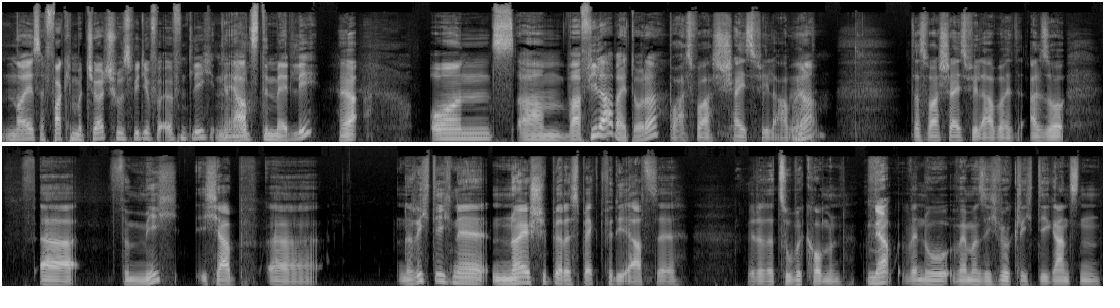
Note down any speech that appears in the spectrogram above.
ein neues A Fucking My Church Shoes Video veröffentlicht, ein Genau. Ärzte-Medley. Ja. Und ähm, war viel Arbeit, oder? Boah, es war scheiß viel Arbeit. Ja. Das war scheiß viel Arbeit. Also äh, für mich, ich habe äh, eine richtig eine neue Schippe Respekt für die Ärzte wieder dazu bekommen. Ja, Wenn du, wenn man sich wirklich die ganzen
